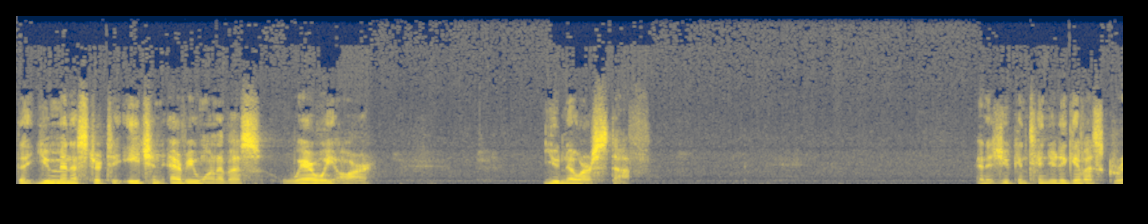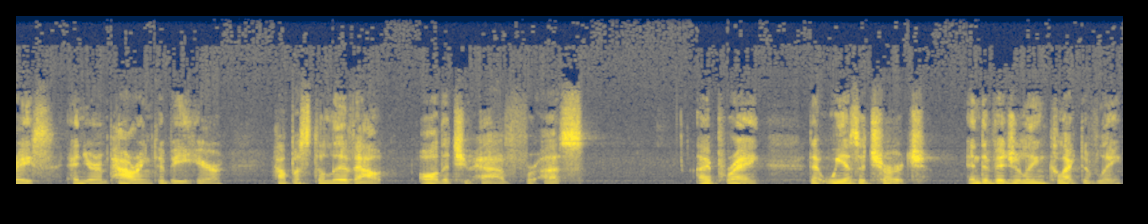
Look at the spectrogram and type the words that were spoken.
that you minister to each and every one of us where we are. You know our stuff. And as you continue to give us grace and you're empowering to be here, help us to live out all that you have for us. I pray that we as a church, individually and collectively,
